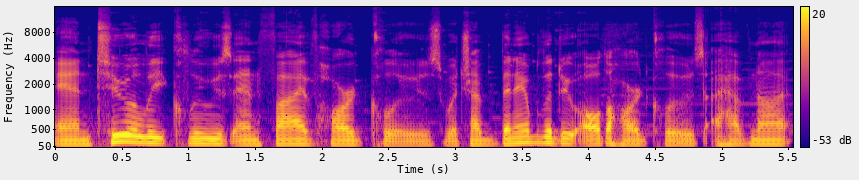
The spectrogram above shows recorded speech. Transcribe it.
and two elite clues and five hard clues, which I've been able to do all the hard clues. I have not,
